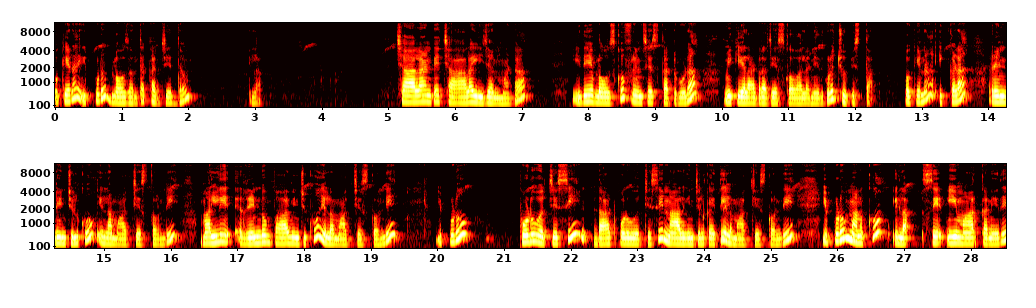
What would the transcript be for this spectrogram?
ఓకేనా? ఇప్పుడు బ్లౌజ్ అంతా కట్ చేద్దాం. ఇలా. చాలా అంటే చాలా ఈజీ అనమాట ఇదే బ్లౌజ్కు ఫ్రిన్సెస్ కట్ కూడా మీకు ఎలా డ్రా చేసుకోవాలనేది కూడా చూపిస్తా. ఓకేనా? ఇక్కడ రెండించులకు ఇలా మార్క్ చేసుకోండి. మళ్ళీ రెండు పావించుకు ఇలా మార్క్ చేసుకోండి. ఇప్పుడు పొడవు వచ్చేసి డాట్ పొడవు వచ్చేసి నాలుగించులకి అయితే ఇలా మార్క్ చేసుకోండి. ఇప్పుడు మనకు ఇలా సే ఈ మార్క్ అనేది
